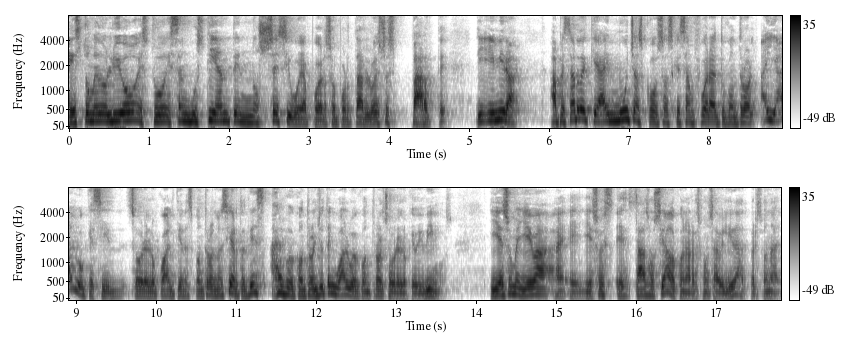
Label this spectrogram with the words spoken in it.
esto me dolió, esto es angustiante, no sé si voy a poder soportarlo, eso es parte. Y, mira, a pesar de que hay muchas cosas que están fuera de tu control, hay algo que sí sobre lo cual tienes control, ¿no es cierto? Tienes algo de control, yo tengo algo de control sobre lo que vivimos. Y eso me lleva, eh, y eso está asociado con la responsabilidad personal.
